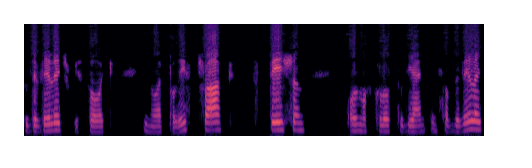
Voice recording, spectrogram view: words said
to the village, we saw, you know, a police truck station almost close to the entrance of the village.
